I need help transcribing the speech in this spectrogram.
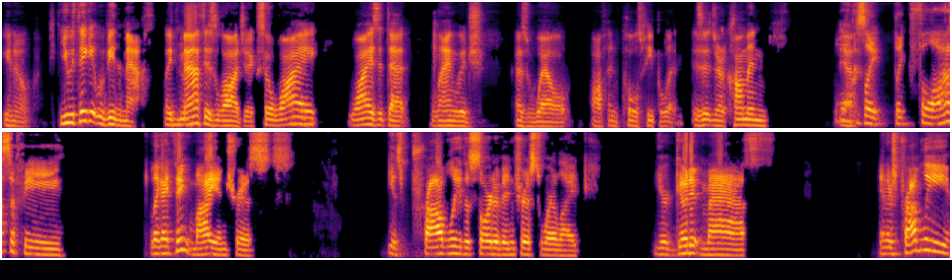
you know? You would think it would be the math. Like Mhm. math is logic. So why why is it that language as well often pulls people in? Is it there a common? Yeah, Yeah. because like like philosophy, like I think my interest is probably the sort of interest where like you're good at math, and there's probably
